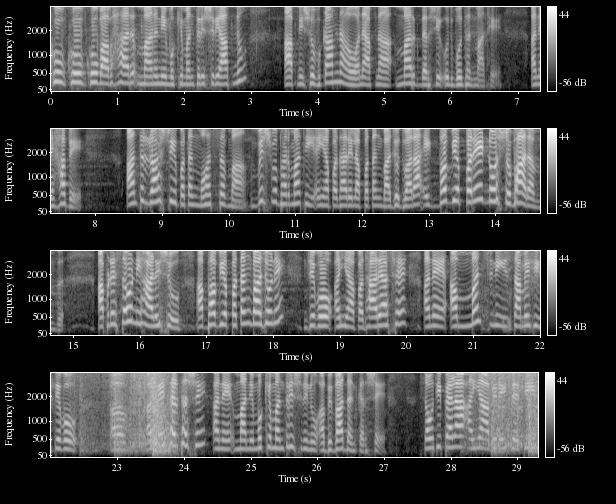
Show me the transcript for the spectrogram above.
ખૂબ ખૂબ ખૂબ આભાર માનનીય મુખ્યમંત્રી શ્રી આપનો. આપની શુભકામનાઓ અને આપના માર્ગદર્શી ઉદ્બોધન માટે અને હવે આંતરરાષ્ટ્રીય પતંગ મહોત્સવમાં વિશ્વભરમાંથી અહીંયા પધારેલા પતંગબાજો દ્વારા એક ભવ્ય પરેડનો શુભારંભ. આપણે સૌ નિહાળીશું આ ભવ્ય પતંગબાજોને, જેઓ અહીંયા પધાર્યા છે અને આ મંચની સામેથી તેઓ અગ્રેસર થશે અને માન્ય મુખ્યમંત્રીશ્રીનું અભિવાદન કરશે. સૌથી પહેલાં અહીંયા આવી રહી છે ટીમ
